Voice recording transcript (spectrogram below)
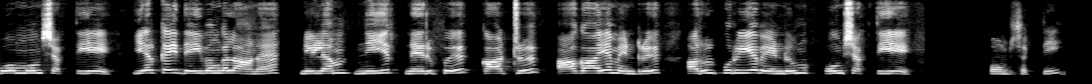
ஓம் ஓம் சக்தியே. இயற்கை தெய்வங்களான நிலம் நீர் நெருப்பு காற்று ஆகாயம் என்று அருள் புரிய வேண்டும். ஓம் சக்தியே. ஓம் சக்தி.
